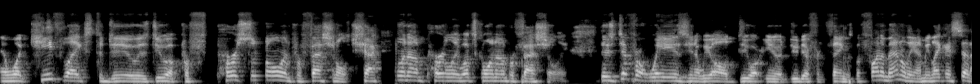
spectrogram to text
And what Keith likes to do is do a personal and professional check. What's going on personally? What's going on professionally? There's different ways, you know, we all do, you know, do different things. But fundamentally, I mean, like I said,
